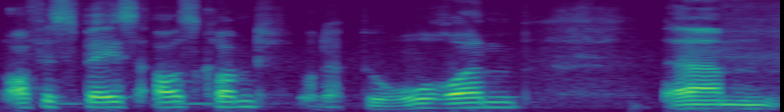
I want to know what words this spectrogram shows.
Office Space auskommt oder Büroräumen ähm,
